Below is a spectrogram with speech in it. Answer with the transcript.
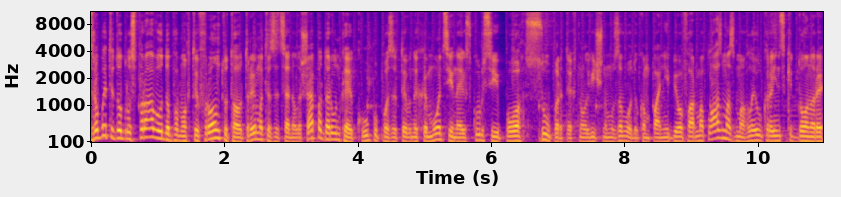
Зробити добру справу, допомогти фронту та отримати за це не лише подарунки, а й купу позитивних емоцій на екскурсії по супертехнологічному заводу компанії Біофарма Плазма змогли українські донори,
